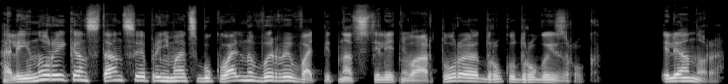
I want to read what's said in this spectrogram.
А Леонора и Констанция принимаются буквально вырывать пятнадцатилетнего Артура друг у друга из рук. Элеонора.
